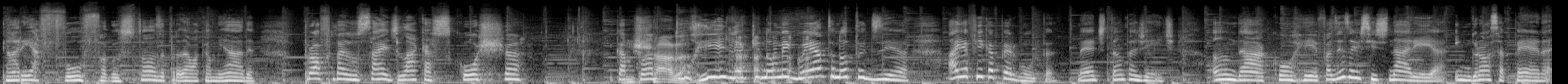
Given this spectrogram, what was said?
tem uma areia fofa, gostosa para dar uma caminhada. Prof, mas eu saio de lá com as coxas a panturrilha que não me aguento no outro dia. Aí fica a pergunta, né, de tanta gente. Andar, correr, fazer exercício na areia engrossa a perna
